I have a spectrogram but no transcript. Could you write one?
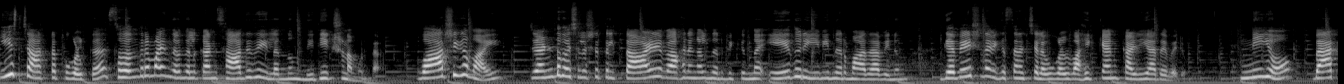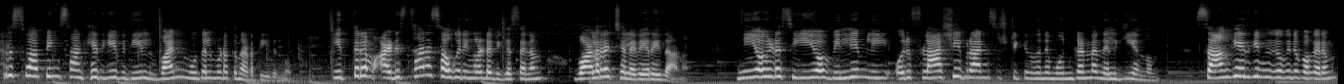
ഈ സ്റ്റാർട്ടപ്പുകൾക്ക് സ്വതന്ത്രമായി നിലനിൽക്കാൻ സാധ്യതയില്ലെന്നും നിരീക്ഷണമുണ്ട്. വാർഷികമായി രണ്ട് ദശലക്ഷത്തിൽ താഴെ വാഹനങ്ങൾ നിർമ്മിക്കുന്ന ഏതൊരു ഇ വി നിർമ്മാതാവിനും ഗവേഷണ വികസന ചെലവുകൾ വഹിക്കാൻ കഴിയാതെ വരും. നിയോ ബാറ്ററി സ്വാപ്പിംഗ് സാങ്കേതിക വിദ്യയിൽ വൻ മുതൽ മുടക്ക് നടത്തിയിരുന്നു. ഇത്തരം അടിസ്ഥാന സൗകര്യങ്ങളുടെ വികസനം വളരെ ചെലവേറിയതാണ്. നിയോയുടെ സിഇഒ വില്യം ലീ ഒരു ഫ്ലാഷി ബ്രാൻഡ് സൃഷ്ടിക്കുന്നതിന് മുൻഗണന നൽകിയെന്നും സാങ്കേതിക മികവിന് പകരം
